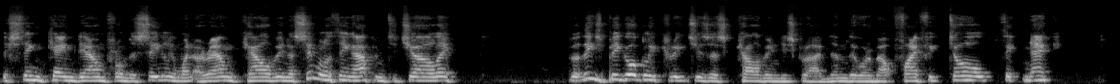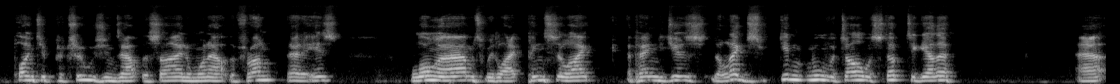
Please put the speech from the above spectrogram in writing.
this thing came down from the ceiling, went around Calvin. A similar thing happened to Charlie. But these big, ugly creatures, as Calvin described them, they were about five feet tall, thick neck, pointed protrusions out the side and one out the front. There it is. Long arms with like pincer like appendages. The legs didn't move at all, were stuck together. Uh,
